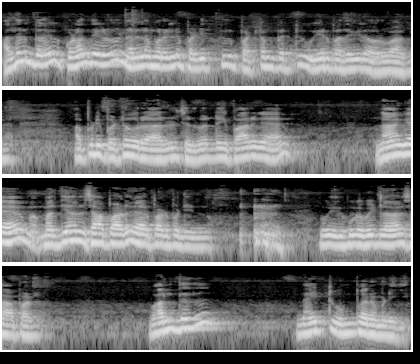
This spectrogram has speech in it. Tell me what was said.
அதன் பிறகு குழந்தைகளும் நல்ல முறையில் படித்து பட்டம் பெற்று உயர் பதவியில் வருவாங்க. அப்படிப்பட்ட ஒரு அருள் செல்வர். இன்றைக்கி பாருங்கள் நாங்கள் ம- மத்தியான சாப்பாடு ஏற்பாடு பண்ணியிருந்தோம். உங்கள் வீட்டில் தான் சாப்பாடு. வந்தது நைட்டு ஒம்பரை மணிக்கு.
